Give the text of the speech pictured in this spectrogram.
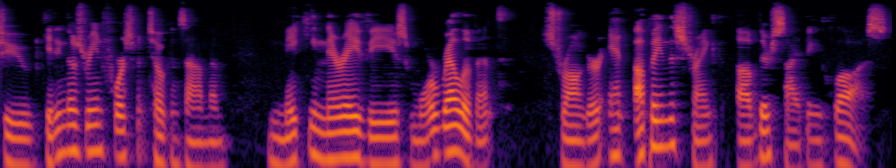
to getting those reinforcement tokens on them making their AVs more relevant, stronger, and upping the strength of their scything claws.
